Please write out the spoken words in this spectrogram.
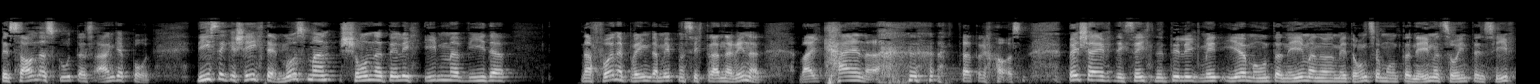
Besonders gut das Angebot. Diese Geschichte muss man schon natürlich immer wieder nach vorne bringen, damit man sich dran erinnert. Weil keiner da draußen beschäftigt sich natürlich mit ihrem Unternehmen oder mit unserem Unternehmen so intensiv,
